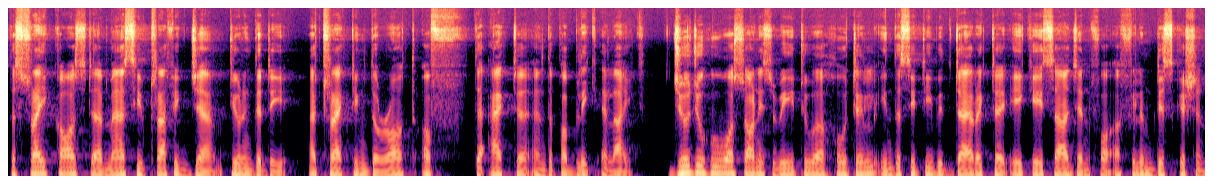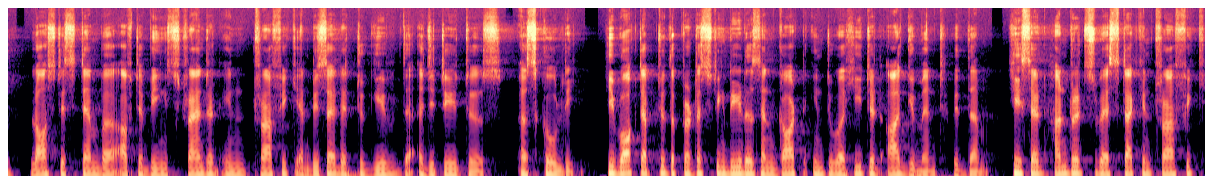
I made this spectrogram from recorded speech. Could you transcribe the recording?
the strike caused a massive traffic jam during the day, attracting the wrath of the actor and the public alike. Joju, who was on his way to a hotel in the city with director A.K. Sajan for a film discussion, lost his temper after being stranded in traffic and decided to give the agitators a scolding. He walked up to the protesting leaders and got into a heated argument with them. He said hundreds were stuck in traffic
